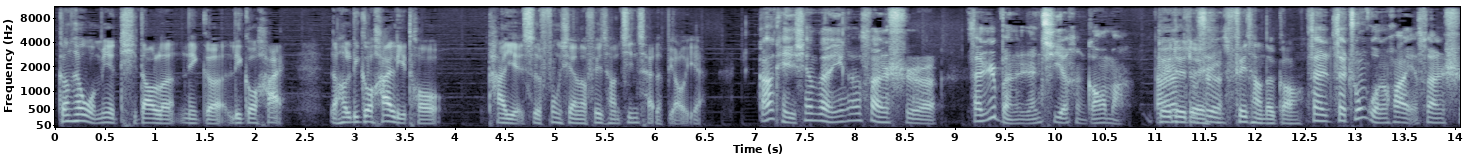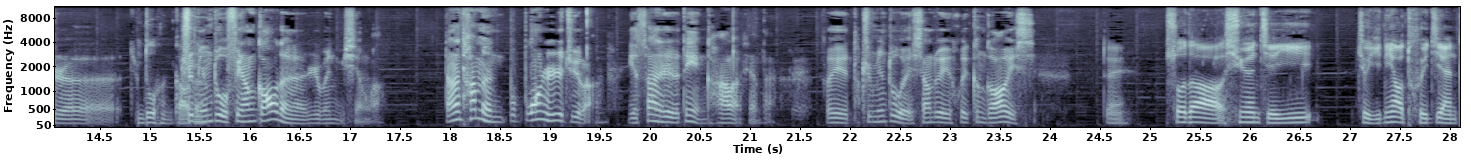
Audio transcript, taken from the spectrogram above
刚才我们也提到了那个《Legal High》，然后《Legal High》里头，他也是奉献了非常精彩的表演。Gaki 现在应该算是在日本的人气也很高嘛？对对对，是非常的高。在在中国的话，也算是知名度很高、知名度非常高的日本女星了。当然，他们不不光是日剧了，也算是电影咖了。现在。所以知名度也相对会更高一些。对，说到新垣结衣，就一定要推荐《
